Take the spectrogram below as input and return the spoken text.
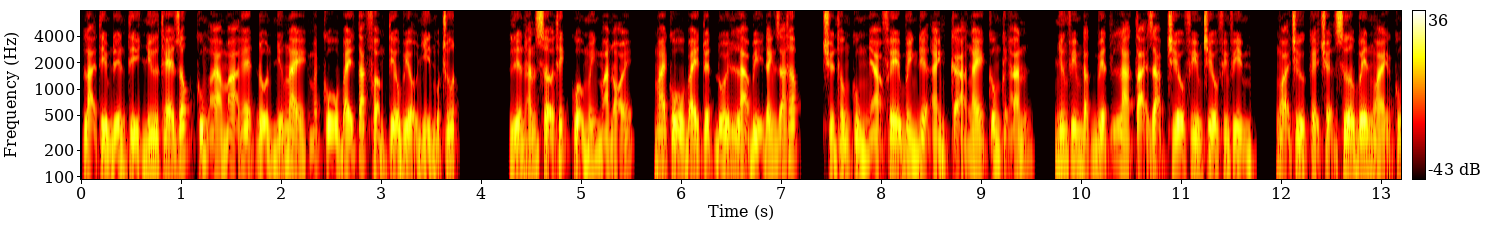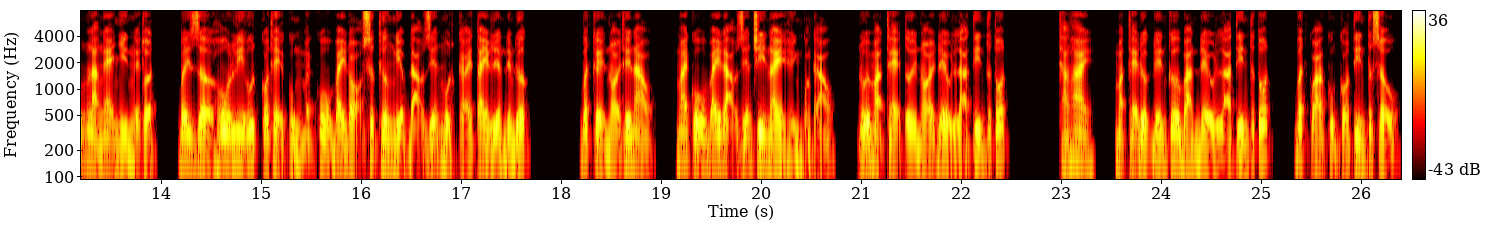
lại tìm đến tỷ như the dốc cùng ạ à mạ hệ đồn những này mặt cổ bay tác phẩm tiêu biểu nhìn một chút. Liền hắn sở thích của mình mà nói, michael bay tuyệt đối là bị đánh giá thấp, truyền thông cùng nhà phê bình điện ảnh cả ngày công kích hắn, nhưng phim đặc biệt là tại dạp chiếu phim chiếu phim phim, ngoại trừ kể chuyện xưa bên ngoài cũng là nghe nhìn nghệ thuật, bây giờ hollywood có thể cùng michael bay đỏ sức thương nghiệp đạo diễn một cái tay liền đến được. Bất kể nói thế nào, michael bay đạo diễn chi này hình quảng cáo, đối mặt thẻ tới nói đều là tin tức tốt. Tháng hai, mặt thẻ được đến cơ bản đều là tin tức tốt, bất quá cũng có tin tức xấu.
